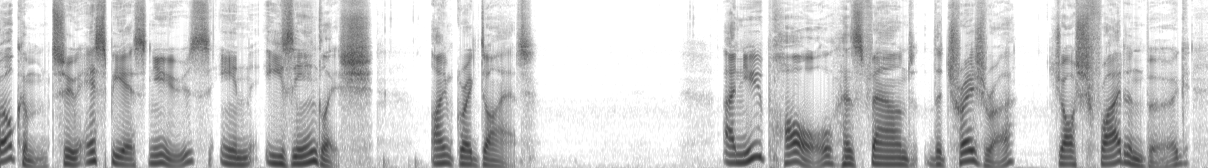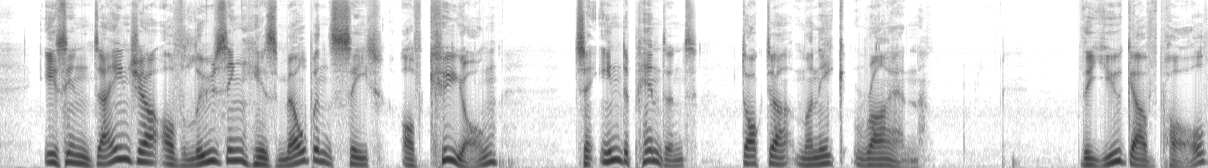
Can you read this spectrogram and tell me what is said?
Welcome to SBS News in Easy English. I'm Greg Dyett. A new poll has found the Treasurer, Josh Frydenberg, is in danger of losing his Melbourne seat of Kooyong to independent Dr. Monique Ryan. The YouGov poll,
